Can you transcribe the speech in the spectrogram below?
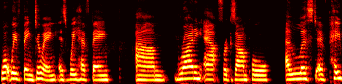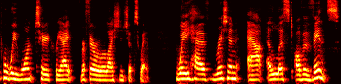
what we've been doing is we have been um, writing out, for example, a list of people we want to create referral relationships with. We have written out a list of events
